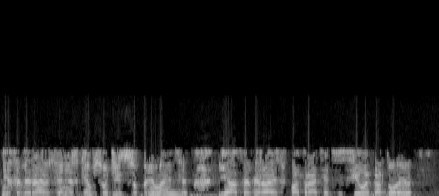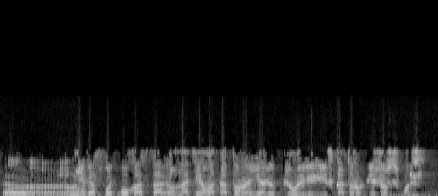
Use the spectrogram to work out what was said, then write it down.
не собираюсь я ни с кем судиться, понимаете? Я собираюсь потратить силы, которые э, мне Господь Бог оставил, на дело, которое я люблю и, и в котором вижу смысл.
